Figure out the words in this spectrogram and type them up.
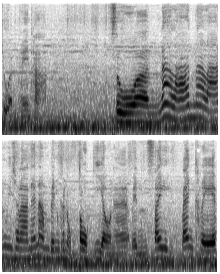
ชวนให้ทานส่วนหน้าร้านหน้าร้านวิชาราแนะนำเป็นขนมโตเกียวนะฮะเป็นไส้แป้งเครป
